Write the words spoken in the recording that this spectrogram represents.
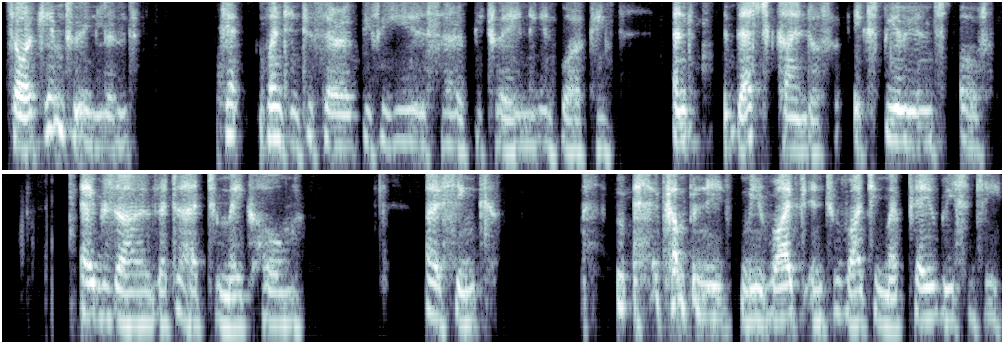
So I came to England, went into therapy for years, therapy training and working. And that kind of experience of exile that I had to make home, I think accompanied me right into writing my play recently,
